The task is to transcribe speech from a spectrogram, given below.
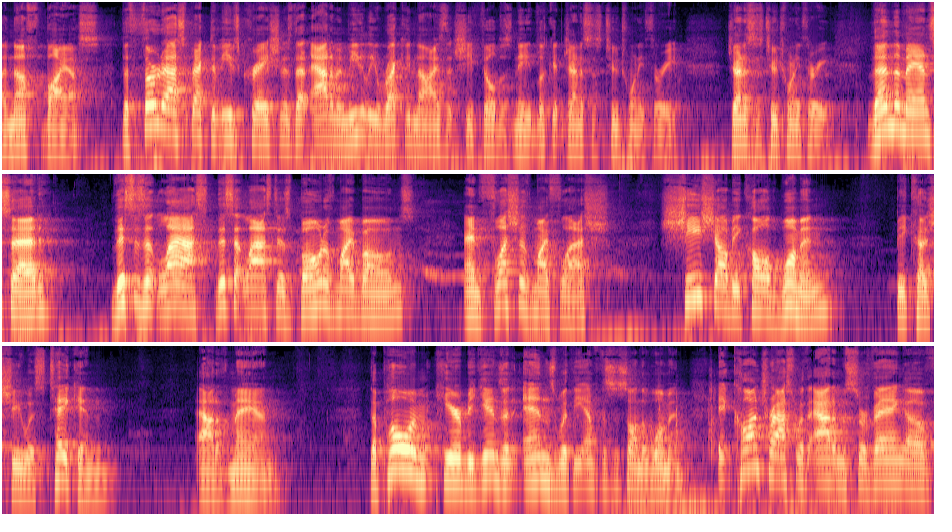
enough by us. The third aspect of Eve's creation is that Adam immediately recognized that she filled his need. Look at Genesis 2:23. Genesis 2:23. Then the man said, "This is at last, this at last is bone of my bones and flesh of my flesh. She shall be called woman because she was taken out of man." The poem here begins and ends with the emphasis on the woman. It contrasts with Adam's surveying of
